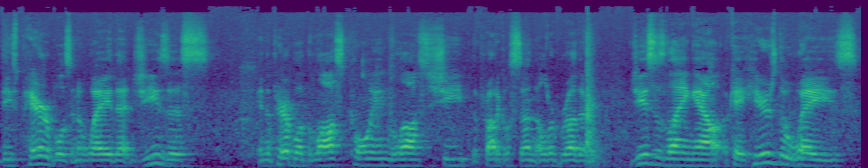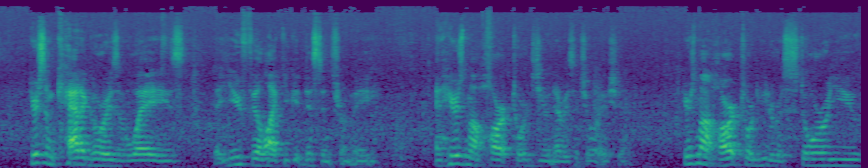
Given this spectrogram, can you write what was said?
these parables in a way that Jesus, in the parable of the lost coin, the lost sheep, the prodigal son, the older brother, Jesus is laying out, okay, here's the ways, here's some categories of ways that you feel like you get distance from me. And here's my heart towards you in every situation. Here's my heart toward you to restore you,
